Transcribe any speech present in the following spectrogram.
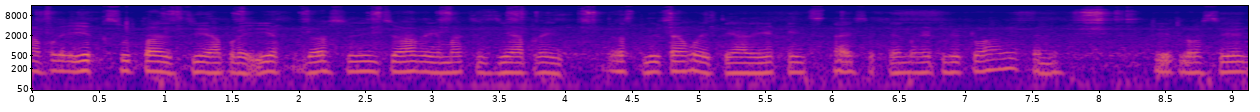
આપણે એક સૂતા જે આપણે એક દસ ઇંચ આવે એમાંથી જે આપણે દસ લીટા હોય ત્યારે એક ઇંચ થાય છે. તેનો એક લીટો આવે છે ને, તેટલો સહેજ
